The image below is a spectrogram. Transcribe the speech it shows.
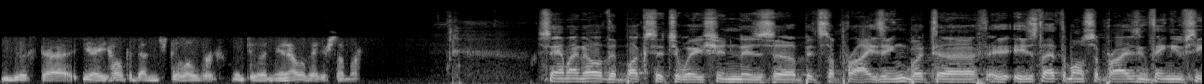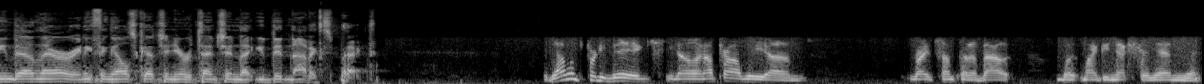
You just, uh, you know, you hope it doesn't spill over into an, an elevator somewhere. Sam, I know the Buck situation is a bit surprising, but uh, is that the most surprising thing you've seen down there, or anything else catching your attention that you did not expect? That one's pretty big, you know, and I'll probably um, write something about what might be next for them the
